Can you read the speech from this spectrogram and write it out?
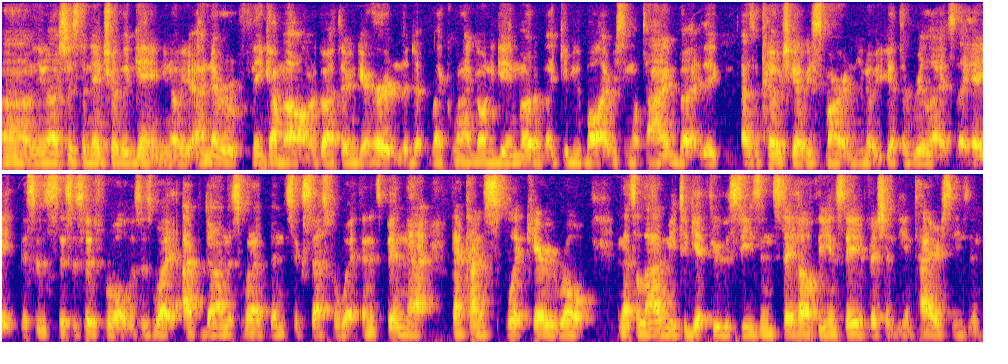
Um, you know, that's just the nature of the game. You know, I never think I'm, I'm gonna go out there and get hurt. And the, like when I go into game mode, I'm like, give me the ball every single time. But they, as a coach, you gotta be smart, and you know, you get to realize like, hey, this is this is his role. This is what I've done. This is what I've been successful with, and it's been that that kind of split carry role, and that's allowed me to get through the season, stay healthy, and stay efficient the entire season.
